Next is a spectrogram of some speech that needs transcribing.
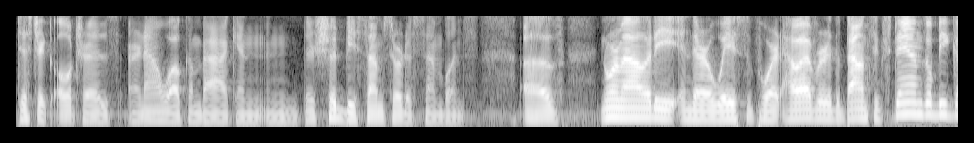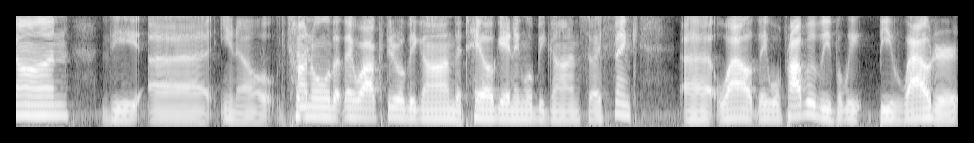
District Ultras are now welcome back, and, and there should be some sort of semblance of normality in their away support. However, the bouncing stands will be gone. The uh, you know tunnel that they walk through will be gone. The tailgating will be gone. So I think. Uh, while they will probably be, be louder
